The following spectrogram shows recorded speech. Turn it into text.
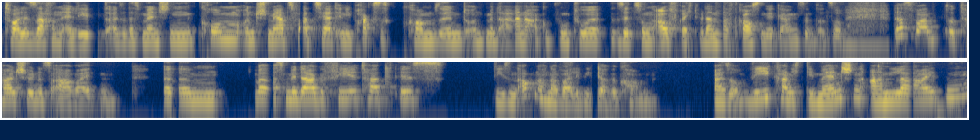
tolle Sachen erlebt. Also, dass Menschen krumm und schmerzverzerrt in die Praxis gekommen sind und mit einer Akupunktursitzung aufrecht wieder nach draußen gegangen sind und so. Das war ein total schönes Arbeiten. Ähm, was mir da gefehlt hat, ist, die sind auch nach einer Weile wiedergekommen. Also, wie kann ich die Menschen anleiten,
